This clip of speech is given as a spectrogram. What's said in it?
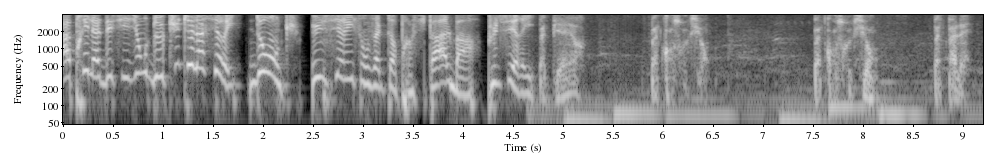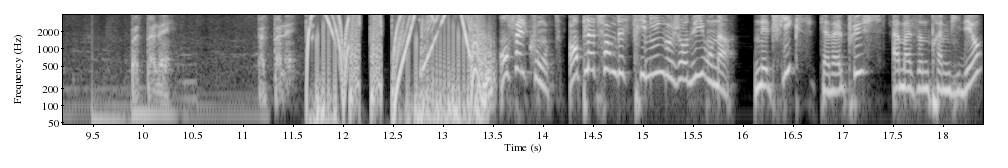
a pris la décision de quitter la série. Donc, une série sans acteur principal, bah, plus de série. Pas de pierre, pas de construction. Pas de construction, pas de palais. Pas de palais, pas de palais. On fait le compte. En plateforme de streaming, aujourd'hui, on a Netflix, Canal+, Amazon Prime Video,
